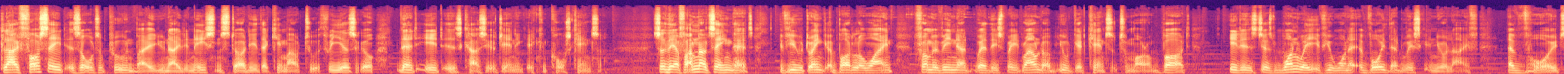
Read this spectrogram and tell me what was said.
Glyphosate is also proven by a United Nations study that came out two or three years ago that it is carcinogenic, it can cause cancer. So therefore, I'm not saying that if you drink a bottle of wine from a vineyard where they sprayed Roundup, you'll get cancer tomorrow. But it is just one way if you want to avoid that risk in your life. Avoid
